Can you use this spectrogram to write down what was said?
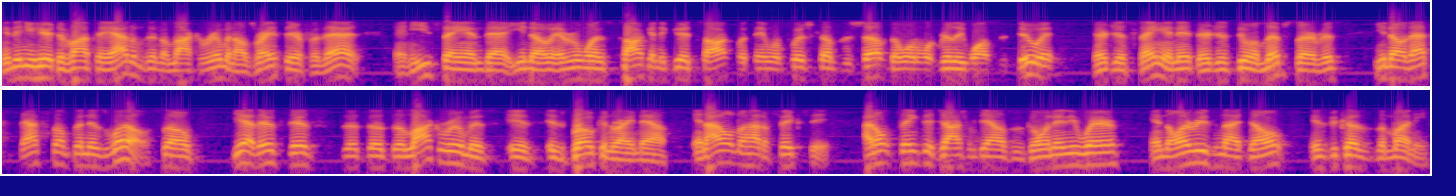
and then you hear Davante Adams in the locker room, and I was right there for that. And he's saying that you know everyone's talking a good talk, but then when push comes to shove, no one really wants to do it. They're just saying it. They're just doing lip service. You know that's that's something as well. So yeah, there's there's the, the the locker room is is is broken right now, and I don't know how to fix it. I don't think that Josh McDaniels is going anywhere, and the only reason I don't is because of the money.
